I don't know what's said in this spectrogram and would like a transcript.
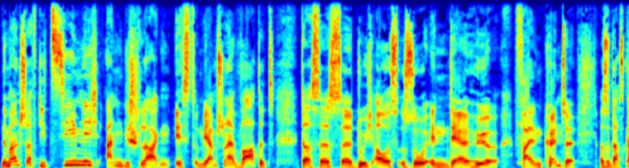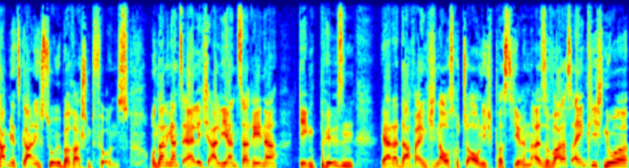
eine Mannschaft, die ziemlich angeschlagen ist. Und wir haben schon erwartet, dass es äh, durchaus so in der Höhe fallen könnte. Also das kam jetzt gar nicht so überraschend für uns. Und dann ganz ehrlich, Allianz Arena gegen Pilsen, ja, da darf eigentlich ein Ausrutscher auch nicht passieren. Also war das eigentlich nur,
